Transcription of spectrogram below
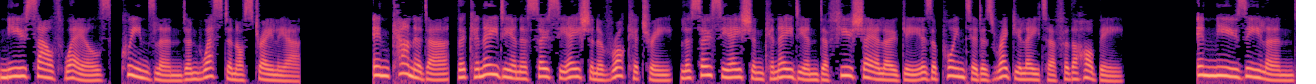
New South Wales, Queensland and Western Australia. In Canada, the Canadian Association of Rocketry, l'Association canadienne de Fuséologie is appointed as regulator for the hobby. In New Zealand,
